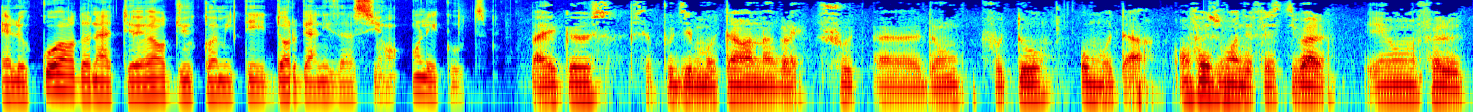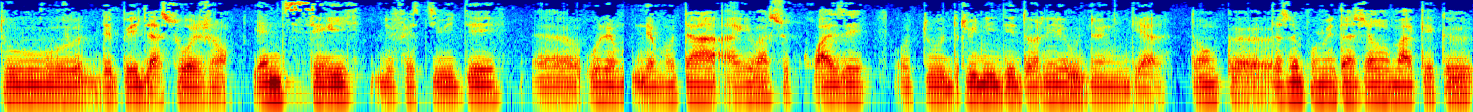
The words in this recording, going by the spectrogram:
est le coordonnateur du comité d'organisation. On l'écoute. Bikers, c'est pour dire motard en anglais. Shoot, euh, donc photo au motard. On fait souvent des festivals et on fait le tour des pays de la sous-région. Il y a une série de festivités euh, où les, motards arrivent à se croiser autour d'une idée donnée ou d'un idéal. Donc, euh, dans un premier temps, j'ai remarqué que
